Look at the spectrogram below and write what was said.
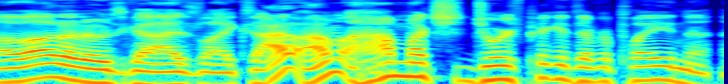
a lot of those guys like I, I don't know how much George Pickens ever play in the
